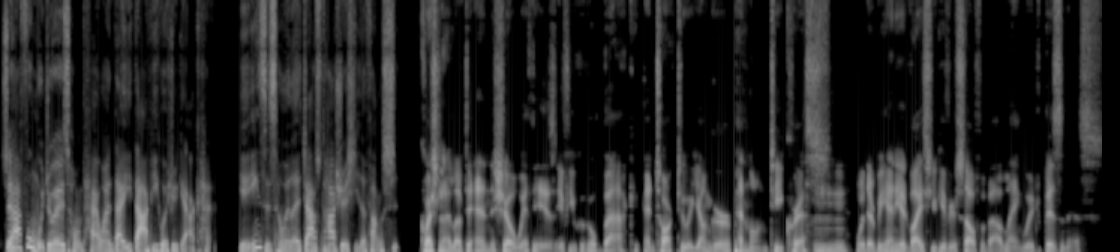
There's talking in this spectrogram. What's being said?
所以他父母就会从台湾带一大批回去给他看，也因此成为了加速他学习的方式。Question I'd love to end the show with is if you could go back and talk to a younger Penlong T Chris Mm-hmm. would there be any advice you give yourself about language business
